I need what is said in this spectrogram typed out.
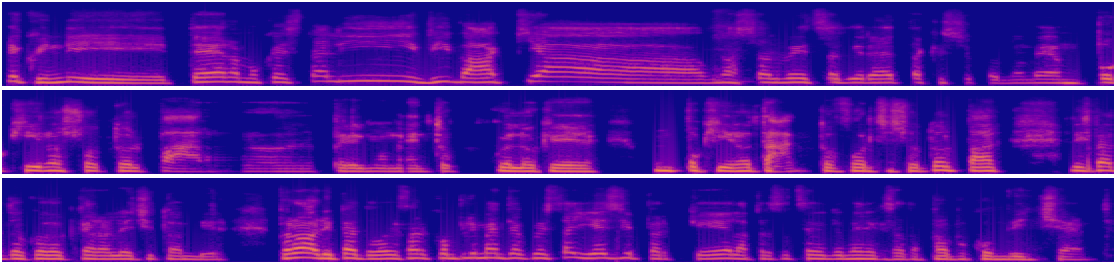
E quindi Teramo che sta lì vivacchia una salvezza diretta che secondo me è un pochino sotto il par eh, per il momento, quello che un pochino tanto forse sotto il par rispetto a quello che era lecito ambire. Però ripeto, voglio fare complimenti a questa Iesi perché la prestazione di domenica è stata proprio convincente.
